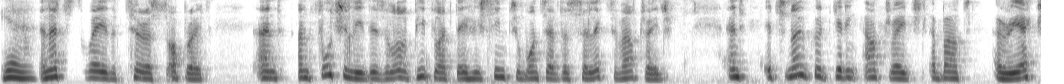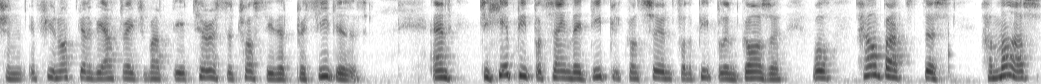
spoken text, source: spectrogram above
Yeah. And that's the way the terrorists operate. And unfortunately, there's a lot of people out there who seem to want to have this selective outrage. And it's no good getting outraged about a reaction if you're not going to be outraged about the terrorist atrocity that preceded it. And to hear people saying they're deeply concerned for the people in Gaza, well, how about this? Hamas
